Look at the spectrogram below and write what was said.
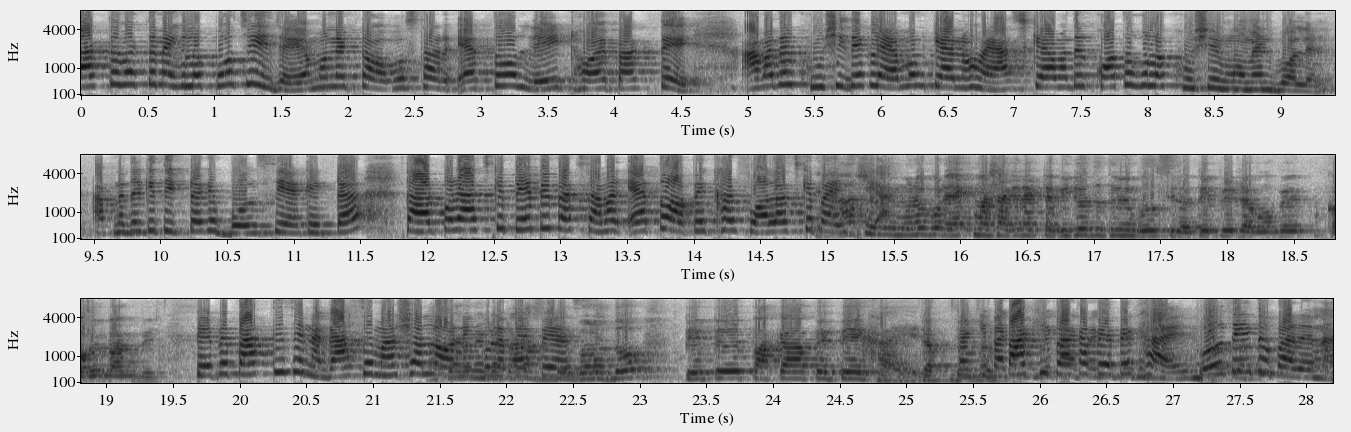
পাকতে পাকতে না এগুলো পচেই যায়। এমন একটা অবস্থা আর এত লেট হয় পাকতে। আমাদের খুশি দেখলে এমন কেন হয়? আজকে আমাদের কতগুলো খুশির মোমেন্ট বলেন? আপনাদেরকে তো একটু আগে বলছি এক একটা। তারপরে আজকে পেঁপে পাকছে আমার এত অপেক্ষার ফল আজকে পাইছি। আসলে মনে পড়ে এক মাস আগের একটা ভিডিওতে তুমি বলছিলে পেঁপেটা কবে কবে পাকবে? পেঁপে পাকতেছে না গাছে মাশাআল্লাহ আচ্ছা, অনেকগুলো পেঁপে তো? পেঁপে পাকা পেঁপে খায়। এটা পাখি পাখি পাখি পাকা পেঁপে খায়। বলতেই তো পারে না।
